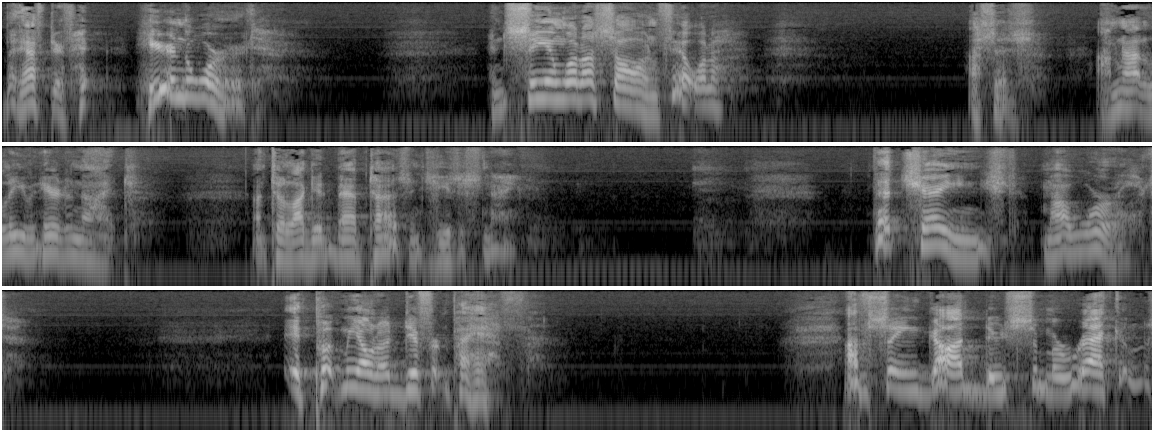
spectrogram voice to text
But after hearing the word and seeing what I saw and felt what I, I said, I'm not leaving here tonight until I get baptized in Jesus' name. That changed my world. It put me on a different path. I've seen God do some miraculous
